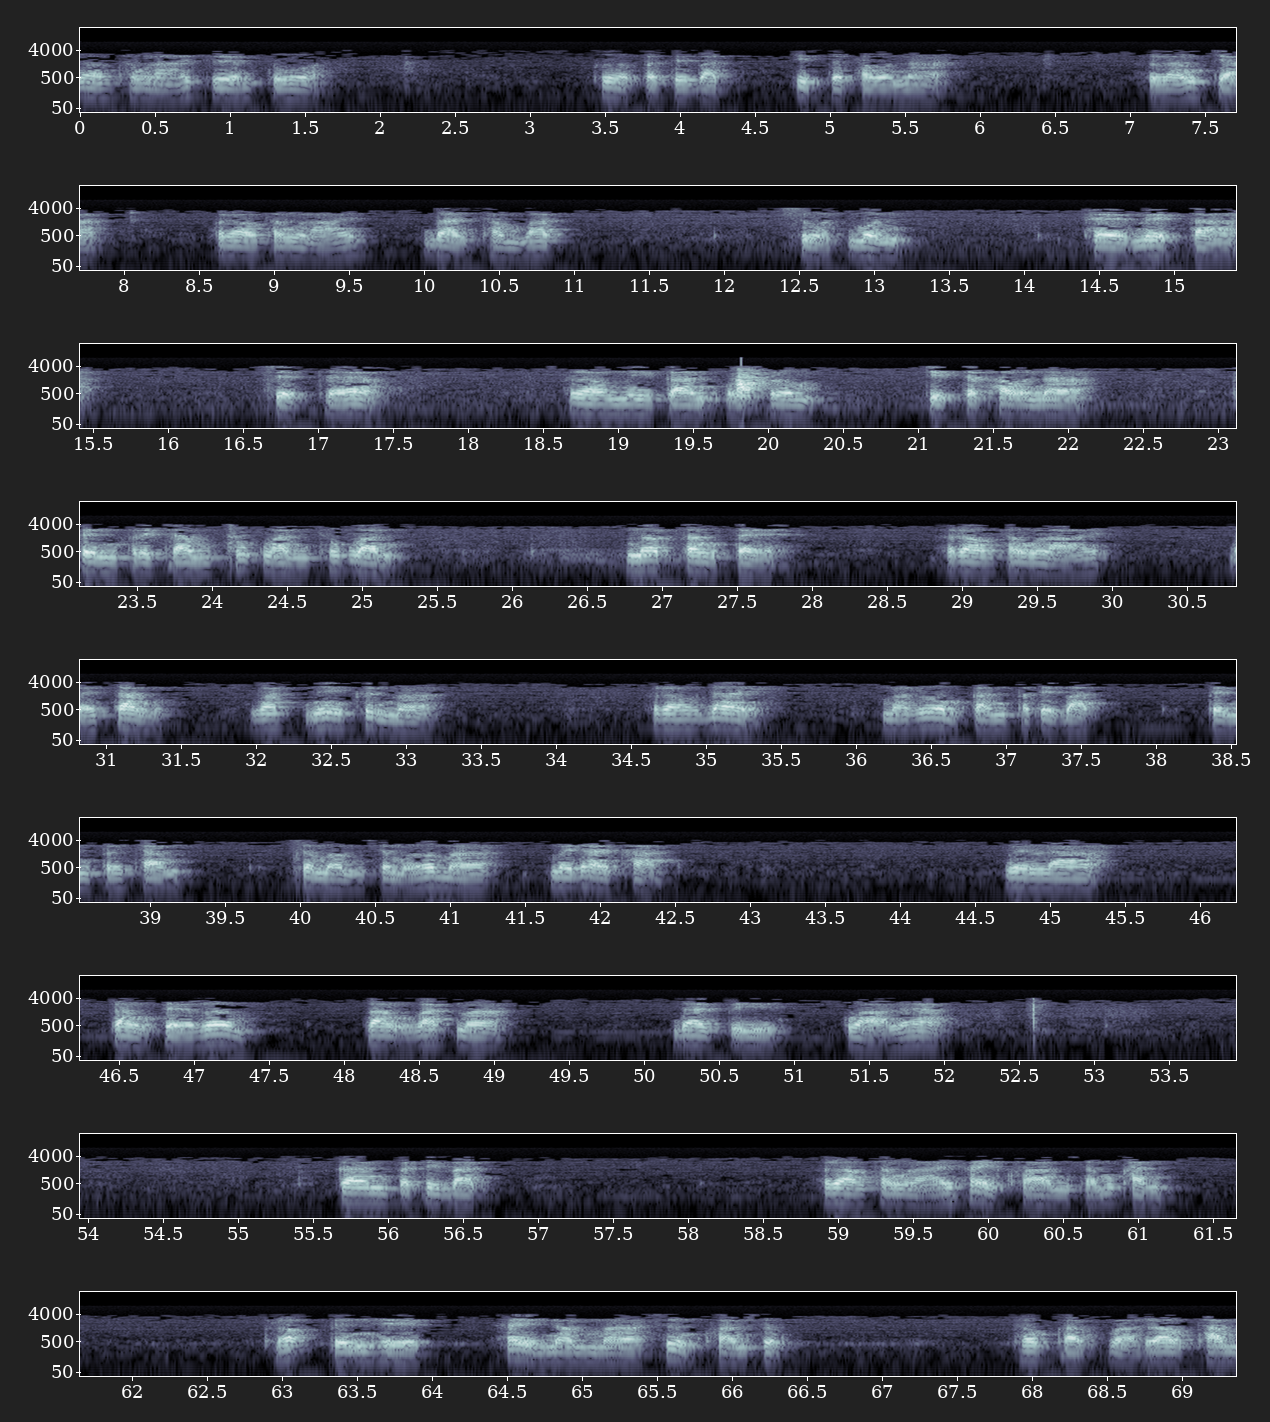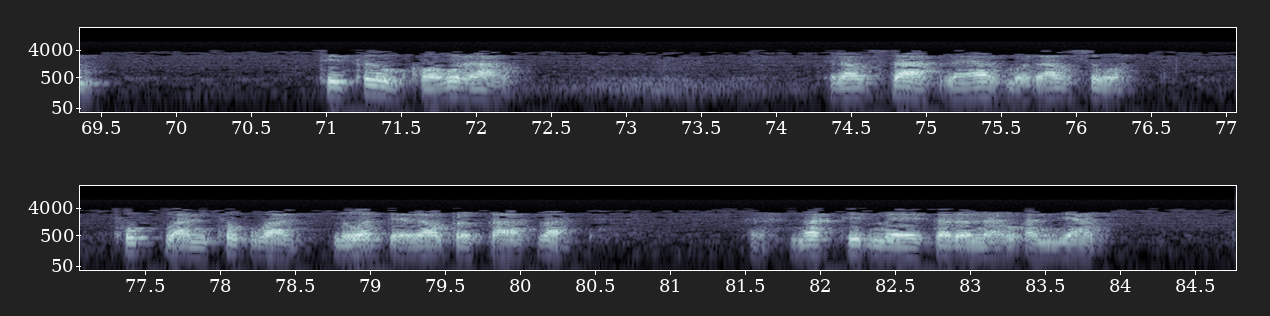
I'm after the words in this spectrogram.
เราทั้งหลายเตรียมตัว เพื่อปฏิบัติจิตภาวนา หลังจากเราทั้งหลายได้ทำวัด สวดมนต์แผ่เมตตา เสร็จแล้ว เรามีการอบรมจิตภาวนา เป็นประจำทุกวันทุกวัน นับตั้งแต่ เราทั้งหลายได้ตั้งวัดนี้ขึ้นมา เราได้มาร่วมกันปฏิบัติเป็นประจำสม่ำเสมอมาไม่ได้ขาด เวลาตั้งแต่เริ่มตั้งวัดมา ได้ปีกว่าแล้ว การปฏิบัติ เราทั้งหลายให้ความสำคัญ เพราะเป็นเหตุให้นำมาซึ่งความสุข เท่ากับว่าเราทำที่พึ่งของเรา เราทราบแล้วเมื่อเราสวดทุกวันทุกวันล้วนแต่เราประกาศว่านักทิเมสรนังอัญญัง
